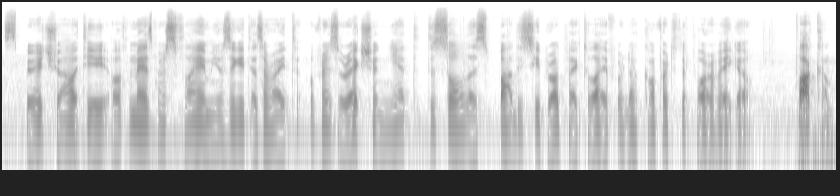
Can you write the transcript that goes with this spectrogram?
spirituality of Messmer's flame, using it as a rite of resurrection, yet the soulless bodies he brought back to life were no comfort to the poor Vago. Fuck him.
